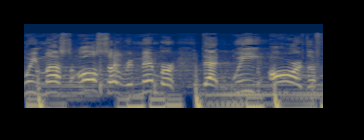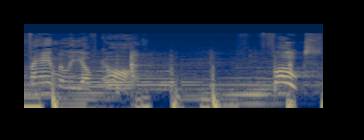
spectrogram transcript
we must also remember that we are the family of God. Folks,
